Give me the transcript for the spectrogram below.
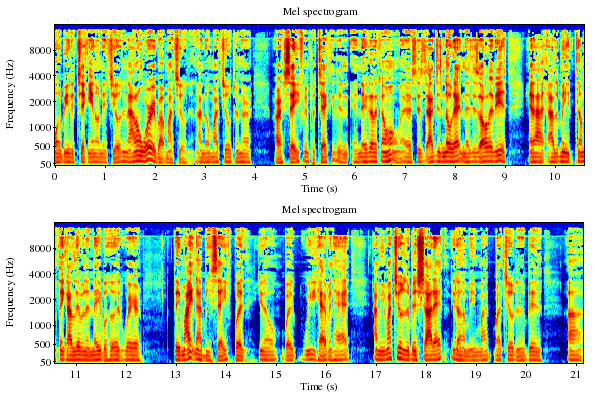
want to be able to check in on their children. I don't worry about my children. I know my children are are safe and protected, and, and they're gonna come home. Just, I just know that, and that's just all it is. And I, I made some think I live in a neighborhood where they might not be safe, but you know, but we haven't had. I mean, my children have been shot at. You know, I mean, my my children have been uh,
